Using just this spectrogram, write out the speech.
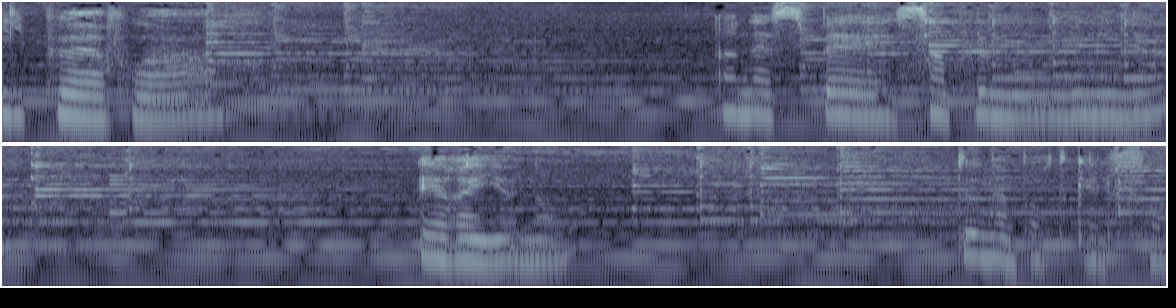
il peut avoir un aspect simplement lumineux et rayonnant de n'importe quelle forme.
